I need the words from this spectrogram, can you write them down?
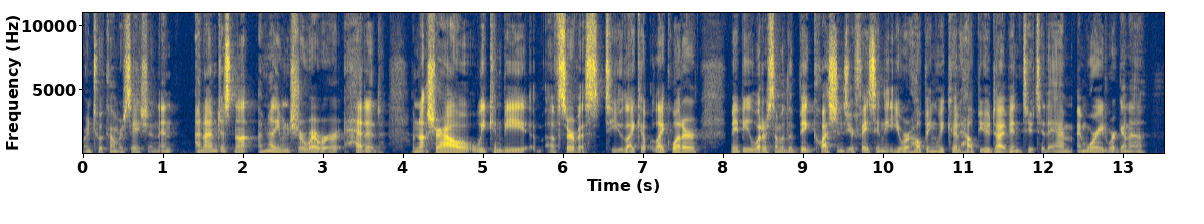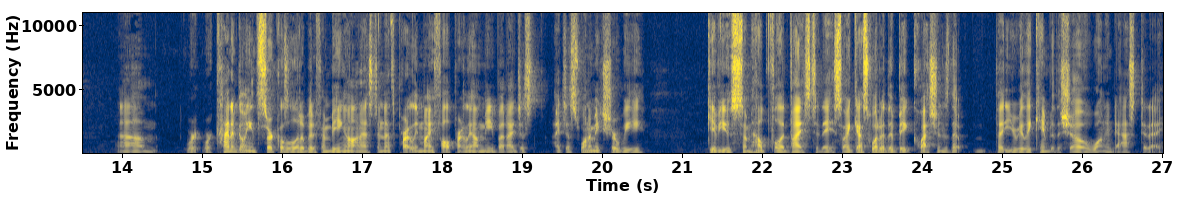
or into a conversation, and and I'm just not I'm not even sure where we're headed. I'm not sure how we can be of service to you. Like like what are maybe what are some of the big questions you're facing that you were hoping we could help you dive into today? I'm I'm worried we're gonna um we're we're kind of going in circles a little bit if I'm being honest, and that's partly my fault, partly on me. But I just I just want to make sure we give you some helpful advice today. So I guess what are the big questions that that you really came to the show wanting to ask today?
